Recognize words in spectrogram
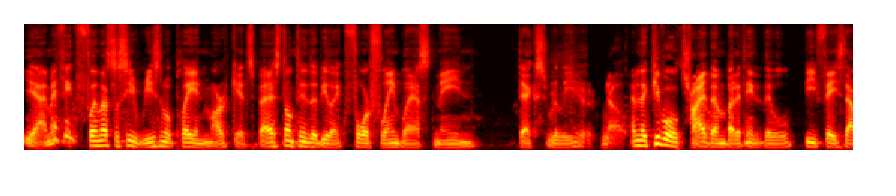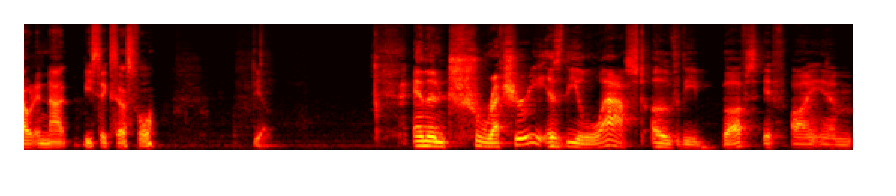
Yeah, I mean, I think Flame Blast will see reasonable play in markets, but I just don't think there'll be like four Flame Blast main decks really. No, I mean, like people will try No. them, but I think that they will be phased out and not be successful. Yeah. And then Treachery is the last of the buffs, if I am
